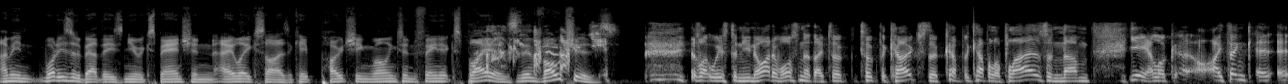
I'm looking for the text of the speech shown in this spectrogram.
I mean, what is it about these new expansion A League sides that keep poaching Wellington Phoenix players? They're vultures. it was like Western United, wasn't it? They took took the coach, the couple, couple of players, and um, yeah, look, I think uh, uh,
